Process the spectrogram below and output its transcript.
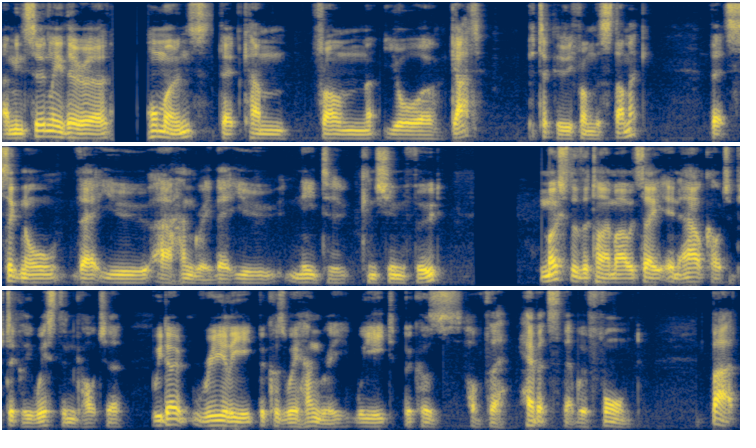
I mean, certainly there are hormones that come from your gut, particularly from the stomach, that signal that you are hungry, that you need to consume food. Most of the time, I would say in our culture, particularly Western culture, we don't really eat because we're hungry. We eat because of the habits that we've formed. But,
